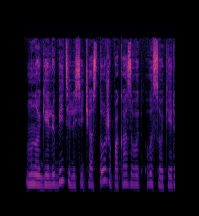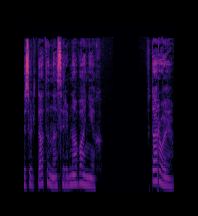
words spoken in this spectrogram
Многие любители сейчас тоже показывают высокие результаты на соревнованиях. Второе.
